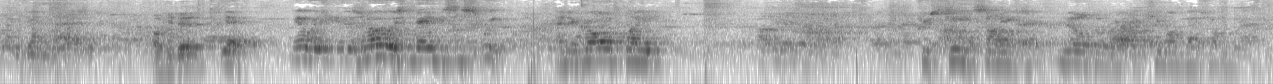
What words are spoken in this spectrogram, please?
the Young and the Restless. Oh, he did? Yeah, yeah. Well, it was an always ABC suite, and the girl who played Christine Sonny's middle daughter, she won best younger actress.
